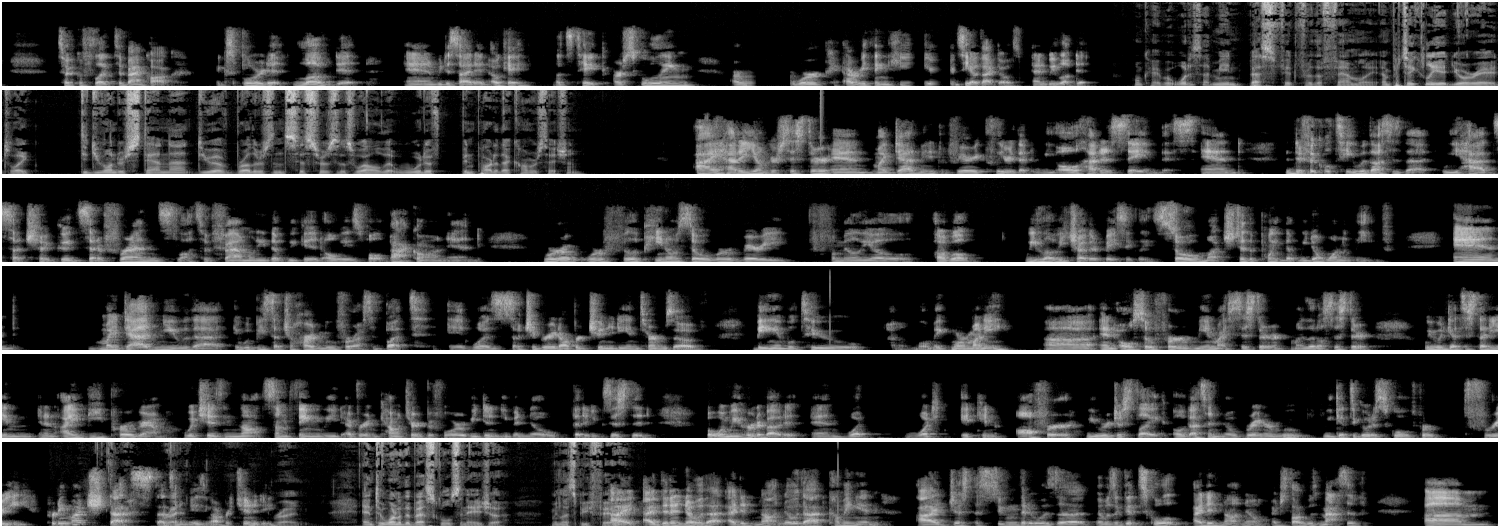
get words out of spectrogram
took a flight to Bangkok, explored it, loved it, and we decided, okay, let's take our schooling, our work, everything here, and see how that goes. And we loved it. Okay, but what does that mean, best fit for the family? And particularly at your age, like, did you understand that? Do you have brothers and sisters as well that would have been part of that conversation? I had a younger sister, and my dad made it very clear that we all had a say in this. And the difficulty with us is that we had such a good set of friends, lots of family that we could always fall back on, and we're we're Filipino, so we're very familial. Uh, well, we love each other basically so much to the point that we don't want to leave. And my dad knew that it would be such a hard move for us, but it was such a great opportunity in terms of being able to uh, well make more money uh, and also for me and my sister, my little sister, we would get to study in, in an IB program, which is not something we'd ever encountered before. We didn't even know that it existed. But when we heard about it and what what it can offer, we were just like, oh, that's a no-brainer move. We get to go to school for free, pretty much. That's that's right. an amazing opportunity. Right. And to one of the best schools in Asia. I mean, let's be fair. I, I didn't know that. I did not know that coming in. I just assumed that it was a it was a good school. I did not know. I just thought it was massive. Um,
